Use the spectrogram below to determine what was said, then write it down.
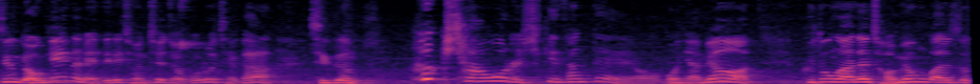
지금 여기 있는 애들이 전체적으로 제가 지금 흙 샤워를 시킨 상태예요. 뭐냐면 그동안은 저명관수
